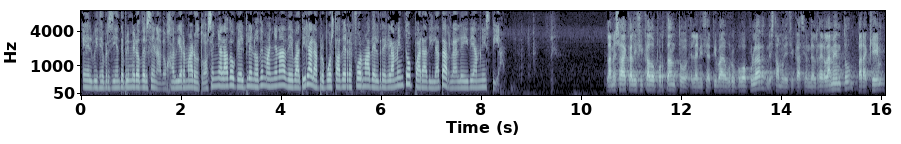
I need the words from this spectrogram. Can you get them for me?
El vicepresidente primero del Senado, Javier Maroto, ha señalado que el Pleno de mañana debatirá la propuesta de reforma del reglamento para dilatar la ley de amnistía. La mesa ha calificado, por tanto, la iniciativa del Grupo Popular de esta modificación del reglamento para que,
